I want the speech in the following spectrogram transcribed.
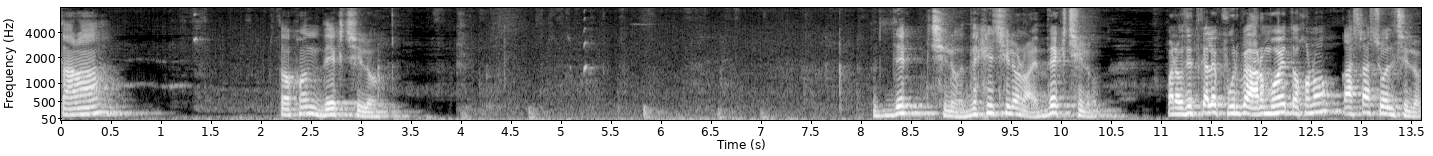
তারা তখন দেখছিল। দেখছিল, দেখেছিল নয়, দেখছিল। মানে অতীতকালে পূর্বে আরম্ভ হয়ে তখনও কাজটা চলছিল।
